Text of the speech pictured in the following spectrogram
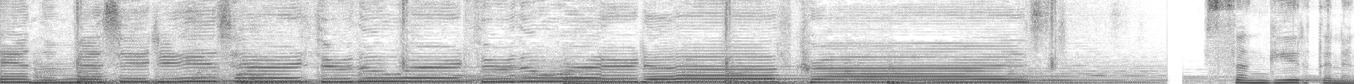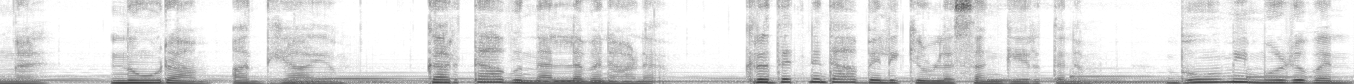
And the message is heard through the word, through the word of Christ. സങ്കീർത്തനങ്ങൾ നൂറാം അധ്യായം. കർത്താവ് നല്ലവനാണ്. കൃതജ്ഞതാബലിക്കുള്ള സങ്കീർത്തനം. ഭൂമി മുഴുവൻ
